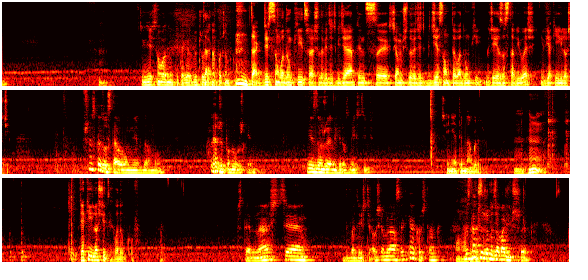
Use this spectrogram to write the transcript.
Czy gdzieś są ładunki, tak jak wyczułeś Tak. na początku? Tak, gdzieś są ładunki, trzeba się dowiedzieć gdzie, więc y, chciałbym się dowiedzieć, gdzie są te ładunki, gdzie je zostawiłeś i w jakiej ilości. Wszystko zostało u mnie w domu. Leży pod łóżkiem. Nie zdążyłem ich rozmieścić. Czyli nie tym nam groził. Mhm. W jakiej ilości tych ładunków? 14, 28 lasek, jakoś tak. Można Wystarczy, żeby zawalić szyb.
